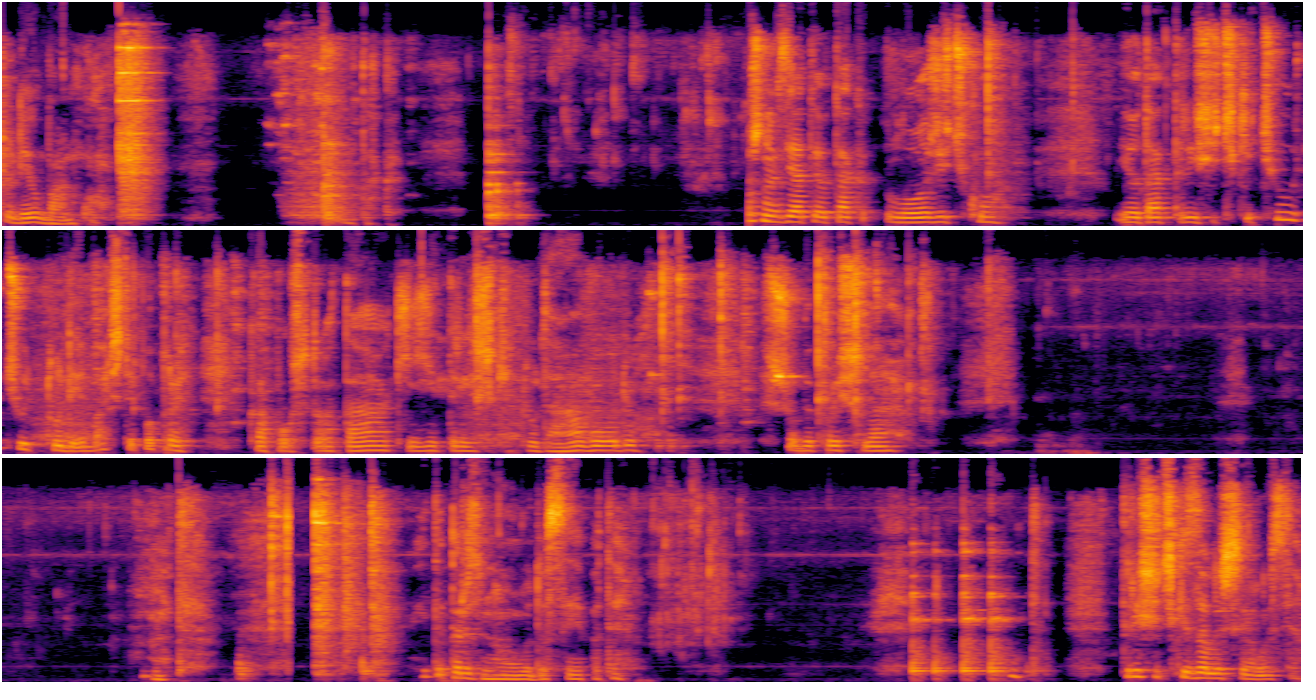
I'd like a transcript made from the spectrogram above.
сюди в банку. Отак. Можна взяти отак ложечку і отак трішечки чуть-чуть туди. Бачите, попри капусту. Отак її трішки туди воду, щоб пройшла. От. І тепер знову досипати. От. Трішечки залишилося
